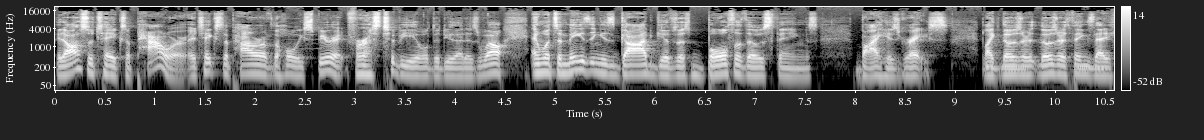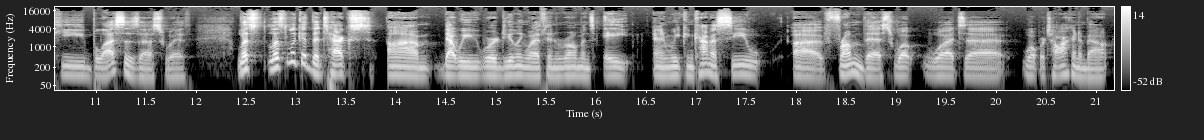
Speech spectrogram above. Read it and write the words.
It also takes a power. It takes the power of the Holy Spirit for us to be able to do that as well. And what's amazing is God gives us both of those things by his grace. Like those are those are things that he blesses us with. Let's let's look at the text um, that we were dealing with in Romans eight, and we can kind of see uh, from this what what uh, what we're talking about.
